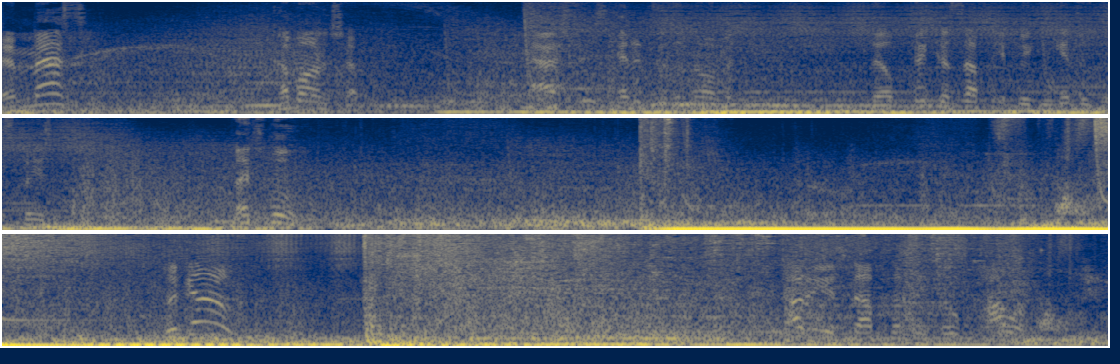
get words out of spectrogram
They're massive. Come on, Shepard. Ashley's headed to the Normandy. They'll pick us up if we can get to the spaceport. Let's move. Look out! How do you stop something so powerful?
